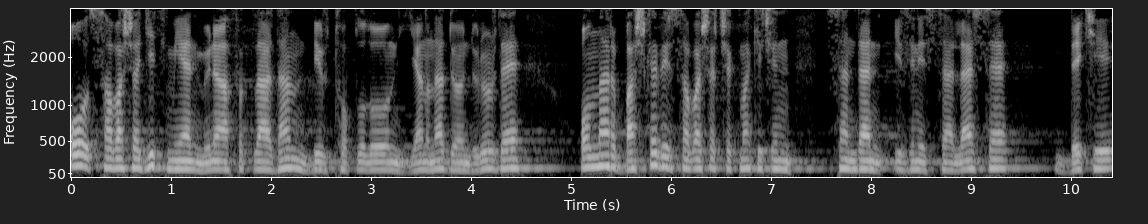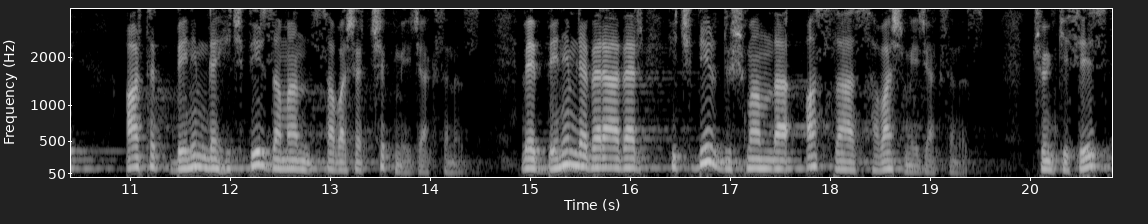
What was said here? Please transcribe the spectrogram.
o savaşa gitmeyen münafıklardan bir topluluğun yanına döndürür de, onlar başka bir savaşa çıkmak için senden izin isterlerse, de ki, artık benimle hiçbir zaman savaşa çıkmayacaksınız ve benimle beraber hiçbir düşmanla asla savaşmayacaksınız. Çünkü siz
